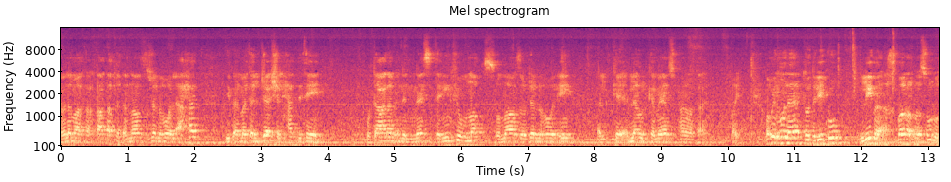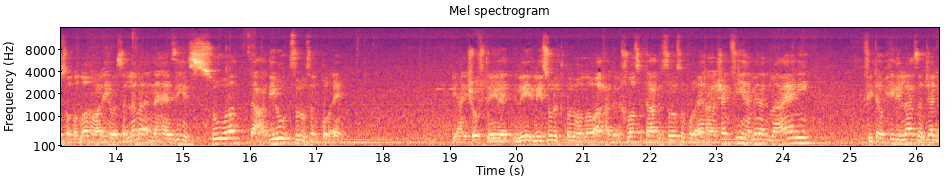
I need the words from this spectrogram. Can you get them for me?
ولما تعتقد أن الله عز وجل هو الأحد يبقى ما تلجأش لحد تاني. وتعلم أن الناس التانيين فيهم نقص والله عز وجل هو الإيه له الكمال سبحانه وتعالى. طيب. ومن هنا تدرك لما أخبر الرسول صلى الله عليه وسلم أن هذه السورة تعدل ثلث القرآن. يعني شفت ليه ليه سورة قل هو الله أحد؟ الإخلاص بتاعت ثلث القرآن علشان فيها من المعاني في توحيد الله عز وجل.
